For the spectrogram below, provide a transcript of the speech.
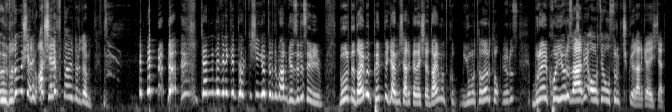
Öldürdün mü Şerif? Ah Şerif de öldürdüm. Kendimle birlikte 4 kişiyi götürdüm abi gözünü seveyim. Bu arada Diamond Pet de gelmiş arkadaşlar. Diamond yumurtaları topluyoruz. Buraya koyuyoruz abi ortaya osuruk çıkıyor arkadaşlar.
